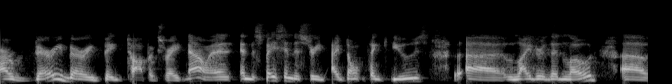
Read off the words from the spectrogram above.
are very, very big topics right now. And, and the space industry, I don't think, use uh, lighter than load. Uh,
